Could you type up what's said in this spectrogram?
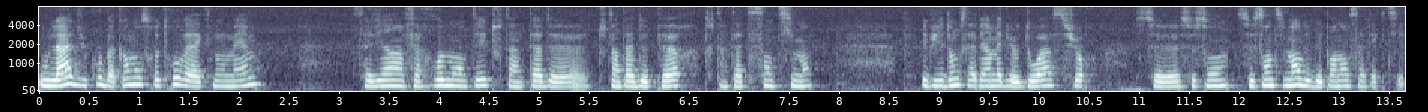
Ou là, du coup, bah, comme on se retrouve avec nous-mêmes, ça vient faire remonter tout un tas de, peurs, tout un tas de sentiments. Et puis donc ça vient mettre le doigt sur ce, ce sentiment de dépendance affective.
